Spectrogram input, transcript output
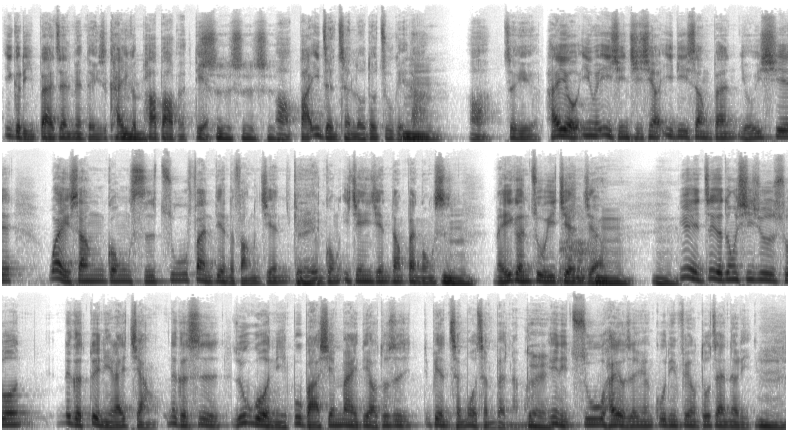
一个礼拜在那边等于是开一个 pop up 的店，是是是。啊，把一整层楼都租给他。啊，这个还有，因为疫情期间要异地上班，有一些外商公司租饭店的房间给员工，一间一间当办公室，每一个人住一间这样。嗯，因为这个东西就是说，那个对你来讲，那个是如果你不把它先卖掉，都是变沉没成本了嘛。对，因为你租还有人员固定费用都在那里。嗯，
